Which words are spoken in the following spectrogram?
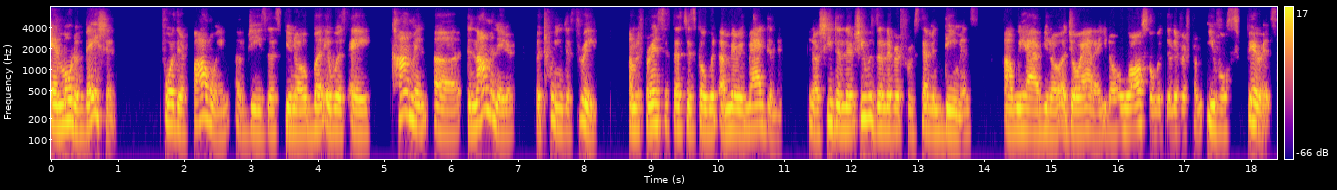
and motivation for their following of Jesus, you know, but it was a common uh, denominator between the three. Um, for instance, let's just go with uh, Mary Magdalene. You know, she delivered. She was delivered from seven demons. Uh, we have, you know, a Joanna, you know, who also was delivered from evil spirits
